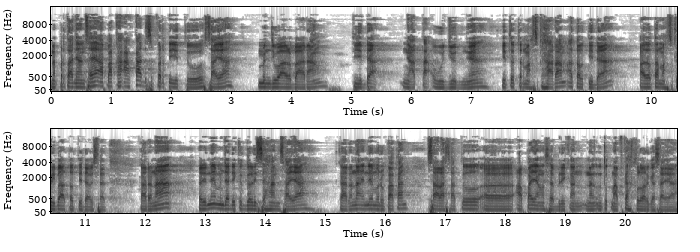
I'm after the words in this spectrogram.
Nah pertanyaan saya apakah akad seperti itu saya menjual barang tidak nyata wujudnya itu termasuk haram atau tidak atau termasuk riba atau tidak Ustaz? Karena ini menjadi kegelisahan saya karena ini merupakan salah satu eh, apa yang saya berikan untuk nafkah keluarga saya.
